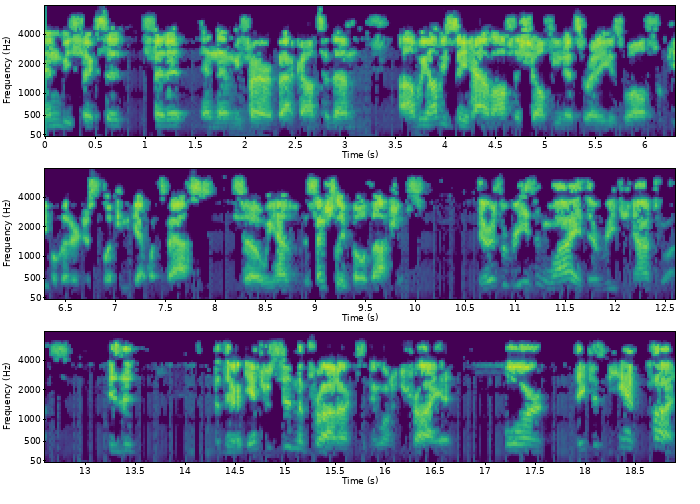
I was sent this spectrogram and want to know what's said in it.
in, we fix it, fit it, and then we fire it back out to them. Uh, we obviously have off the shelf units ready as well for people that are just looking to get one fast. So we have essentially both options. There is a reason why they're reaching out to us. Is it that they're interested in the product and they want to try it, or they just can't putt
